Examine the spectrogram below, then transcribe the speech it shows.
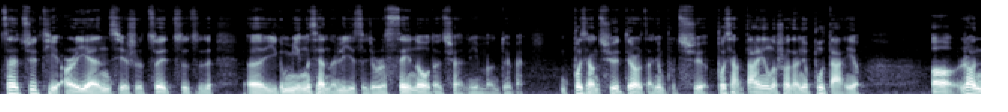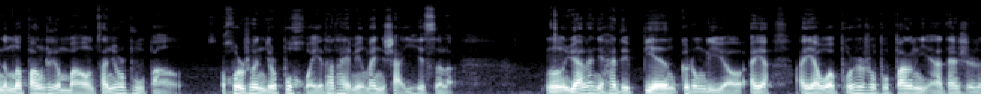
再具体而言，其实最最最呃一个明显的例子就是 say no 的权利嘛，对吧？不想去的地儿咱就不去，不想答应的事儿咱就不答应。嗯，让你能不能帮这个忙，咱就是不帮，或者说你就是不回他，他也明白你啥意思了。嗯，原来你还得编各种理由，哎呀，哎呀，我不是说不帮你啊，但是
